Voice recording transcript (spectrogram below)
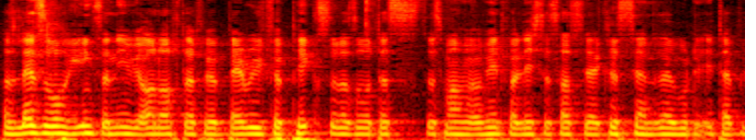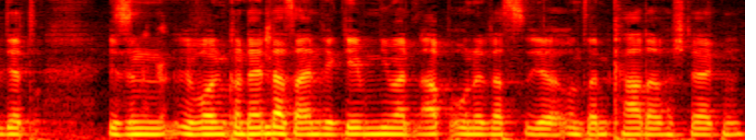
also letzte Woche ging es dann irgendwie auch noch dafür Barry für Picks oder so, das, das machen wir auf jeden Fall nicht, das hast du ja Christian sehr gut etabliert. Wir sind, wir wollen Contender sein, wir geben niemanden ab, ohne dass wir unseren Kader verstärken.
